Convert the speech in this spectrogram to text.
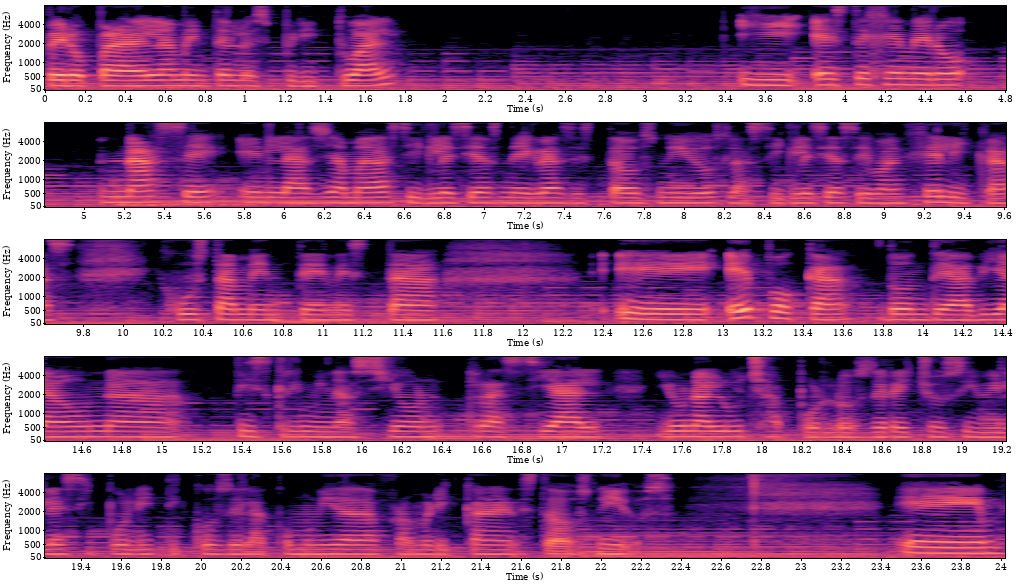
pero paralelamente en lo espiritual. Y este género nace en las llamadas iglesias negras de Estados Unidos, las iglesias evangélicas, justamente en esta eh, época donde había una discriminación racial y una lucha por los derechos civiles y políticos de la comunidad afroamericana en Estados Unidos. Eh,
